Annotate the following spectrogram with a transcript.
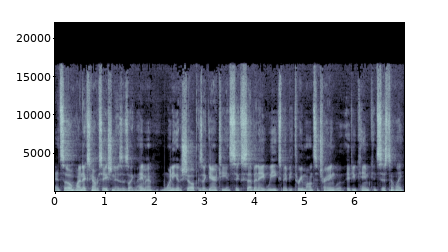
And so my next conversation is, is like, hey man, when are you going to show up? Because I guarantee in six, seven, eight weeks, maybe three months of training, if you came consistently,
